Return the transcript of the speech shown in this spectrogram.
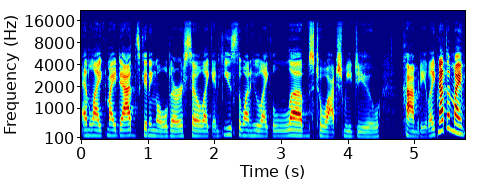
and like my dad's getting older, so like, and he's the one who like loves to watch me do comedy. Like, not that my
